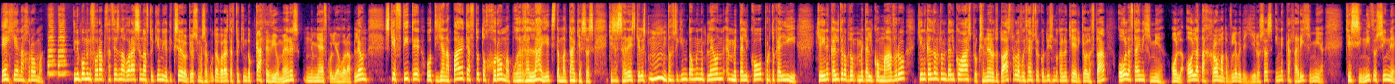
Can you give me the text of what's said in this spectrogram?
έχει ένα χρώμα την επόμενη φορά που θα θες να αγοράσεις ένα αυτοκίνητο, γιατί ξέρω ότι όσοι μας ακούτε αγοράζετε αυτοκίνητο κάθε δύο μέρες, είναι μια εύκολη αγορά πλέον. Σκεφτείτε ότι για να πάρετε αυτό το χρώμα που γαργαλάει έτσι τα ματάκια σας και σας αρέσει και λες, το αυτοκίνητό μου είναι πλέον μεταλλικό πορτοκαλί και είναι καλύτερο από το μεταλλικό μαύρο και είναι καλύτερο από το μεταλλικό άσπρο. Ξενέρω το, το άσπρο, αλλά βοηθάει στο air το καλοκαίρι και όλα αυτά. Όλα αυτά είναι χημεία. Όλα. Όλα τα χρώματα που βλέπετε γύρω σας είναι καθαρή χημεία. Και συνήθως είναι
